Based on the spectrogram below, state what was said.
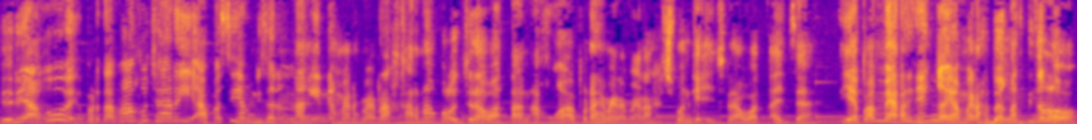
Jadi aku pertama aku cari apa sih yang bisa nenangin yang merah-merah karena kalau jerawatan aku nggak pernah merah-merah, cuman kayak jerawat aja. Ya apa merahnya nggak yang merah banget gitu loh.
